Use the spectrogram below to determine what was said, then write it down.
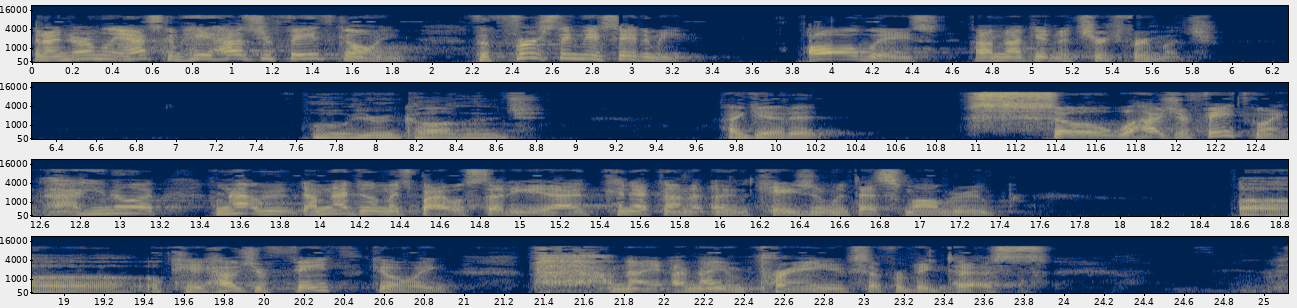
and I normally ask them, hey, how's your faith going? The first thing they say to me, always, I'm not getting to church very much. Well, you're in college. I get it. So, well, how's your faith going? Ah, you know what? I'm not, I'm not doing much Bible study. I connect on an occasion with that small group. Uh, okay, how's your faith going? I'm not, I'm not even praying except for big tests. Do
